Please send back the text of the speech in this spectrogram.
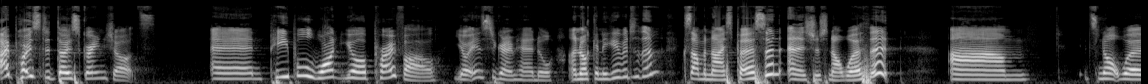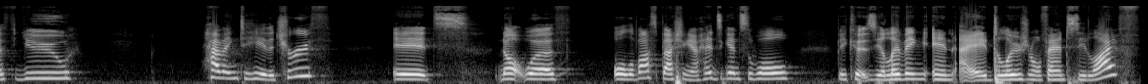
I posted those screenshots. And people want your profile, your Instagram handle. I'm not going to give it to them because I'm a nice person and it's just not worth it. Um, it's not worth you having to hear the truth. It's not worth all of us bashing our heads against the wall because you're living in a delusional fantasy life.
